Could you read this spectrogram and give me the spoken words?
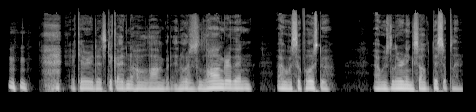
I carried that stick, I don't know how long, but I know it was longer than I was supposed to. I was learning self discipline.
